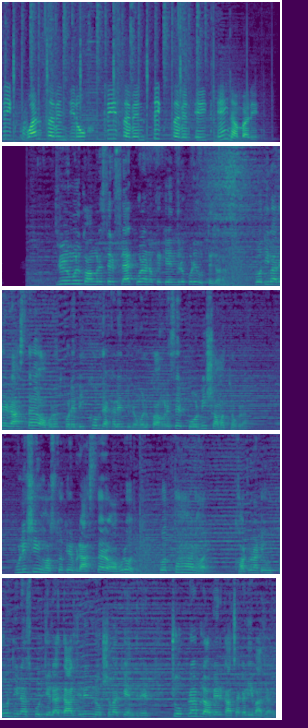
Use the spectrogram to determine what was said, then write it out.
six one seven zero three seven six seven eight এই নাম্বারে। তৃণমূল কংগ্রেসের ফ্ল্যাগ পোড়ানোকে কেন্দ্র করে উত্তেজনা। প্রতিবাদের রাস্তায় অবরোধ করে বিক্ষোভ দেখালেন তৃণমূল কংগ্রেসের কর্মী সমর্থকরা। পুলিশি হস্তক্ষেপ রাস্তার অবরোধ প্রত্যাহার হয়। ঘটনাটি উত্তর দিনাজপুর জেলার দার্জিলিং লোকসভা কেন্দ্রের চোপড়া ব্লকের কাছাকালি বাজারে।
